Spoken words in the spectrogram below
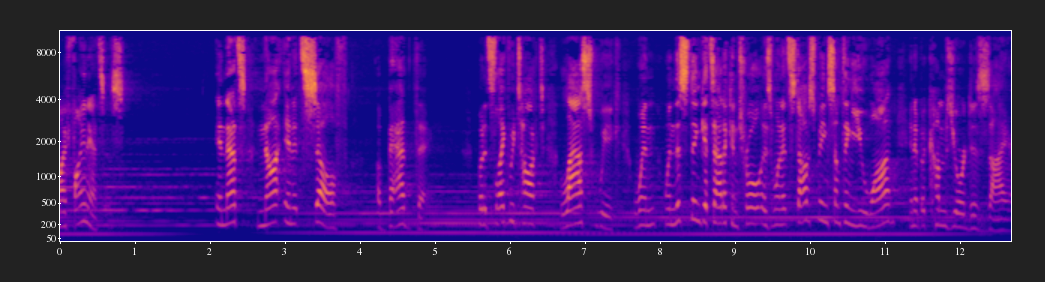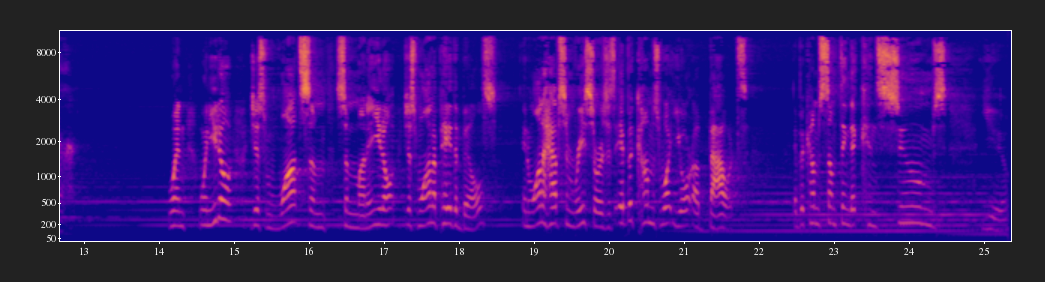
my finances. And that's not in itself a bad thing. But it's like we talked last week when, when this thing gets out of control, is when it stops being something you want and it becomes your desire. When, when you don't just want some, some money, you don't just want to pay the bills and want to have some resources, it becomes what you're about. It becomes something that consumes you.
